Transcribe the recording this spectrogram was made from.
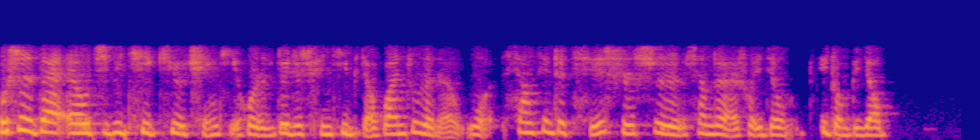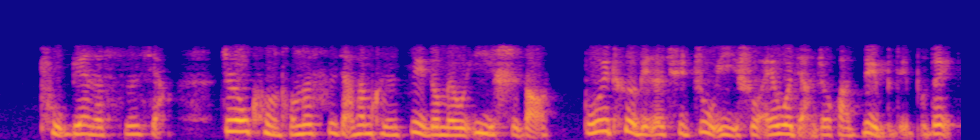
不是在 LGBTQ 群体或者对这群体比较关注的人，我相信这其实是相对来说一种一种比较。普遍的思想，这种恐同的思想，他们可能自己都没有意识到，不会特别的去注意说，哎，我讲这话对不对？不对，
